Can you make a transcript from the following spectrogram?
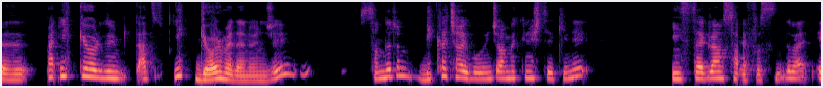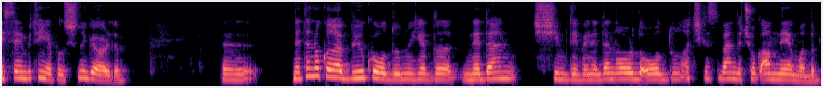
Ee, ben ilk gördüğüm, ilk görmeden önce sanırım birkaç ay boyunca Ahmet Güneştekin'i Instagram sayfasında ben eserin bütün yapılışını gördüm. Ee, neden o kadar büyük olduğunu ya da neden şimdi ve neden orada olduğunu açıkçası ben de çok anlayamadım.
